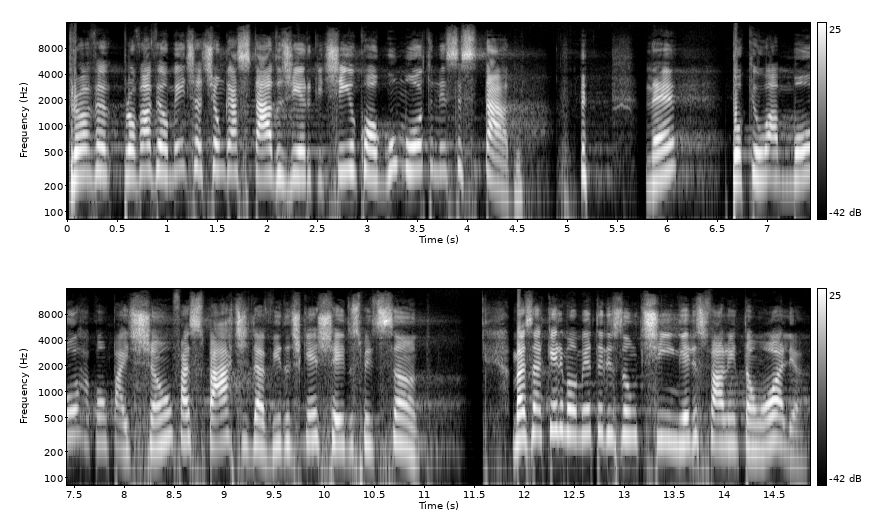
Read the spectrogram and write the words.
Prova provavelmente já tinham gastado o dinheiro que tinham com algum outro necessitado, né? Porque o amor, a compaixão faz parte da vida de quem é cheio do Espírito Santo. Mas naquele momento eles não tinham, eles falam então: olha,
